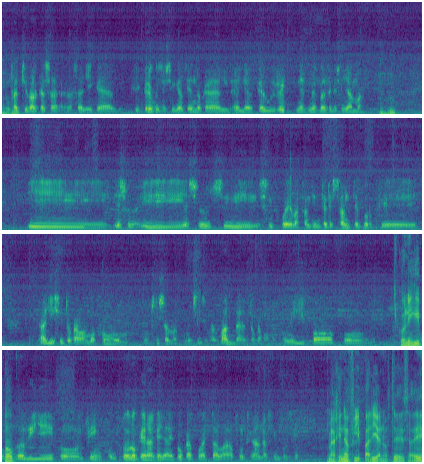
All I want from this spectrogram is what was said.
un festival que hace allí que, que creo que se sigue haciendo que es el, el me parece que se llama. Y eso y eso sí sí fue bastante interesante porque allí sí tocábamos con muchísimas muchísimas bandas. Tocábamos con Iggy Pop con, Con Iggy con Pop, Prodigy con en fin con todo lo que en aquella época pues estaba funcionando al 100% imagino fliparían ustedes ahí.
